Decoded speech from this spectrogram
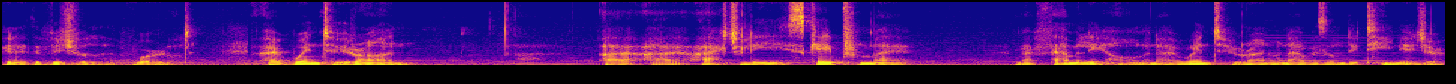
you know, the visual world. I went to Iran. I, I actually escaped from my my family home and I went to Iran when I was only a teenager.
